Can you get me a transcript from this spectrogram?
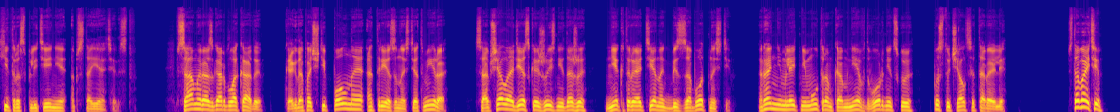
хитросплетение обстоятельств. В самый разгар блокады, когда почти полная отрезанность от мира сообщала одесской жизни даже некоторый оттенок беззаботности, ранним летним утром ко мне в Дворницкую постучался Торелли. «Вставайте!» —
